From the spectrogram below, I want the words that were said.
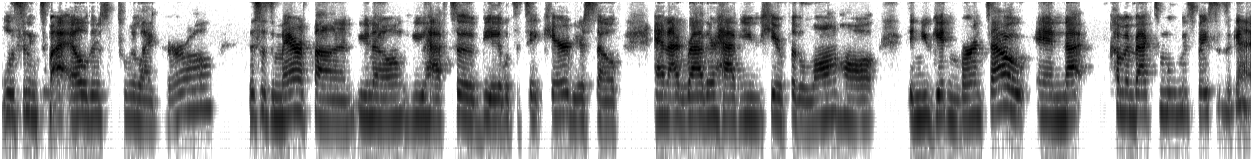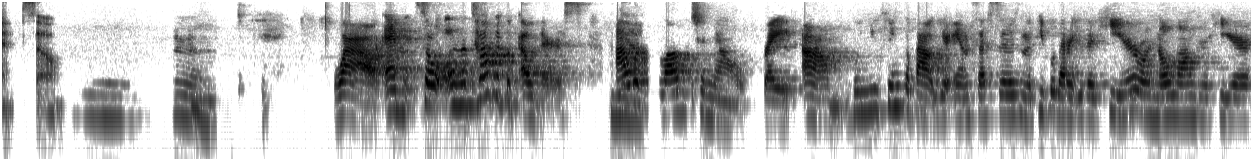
listening to my elders who are like, girl, this is a marathon, you know, you have to be able to take care of yourself. And I'd rather have you here for the long haul than you getting burnt out and not coming back to movement spaces again. So, mm-hmm. wow. And so, on the topic of elders, yeah. I would love to know, right? Um, when you think about your ancestors and the people that are either here or no longer here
